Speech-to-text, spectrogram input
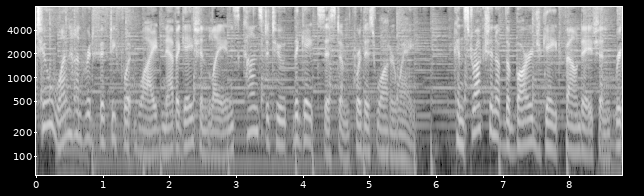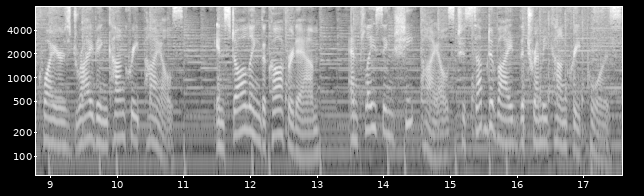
two 150 foot wide navigation lanes constitute the gate system for this waterway. Construction of the barge gate foundation requires driving concrete piles, installing the cofferdam, and placing sheet piles to subdivide the Tremie concrete pours.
